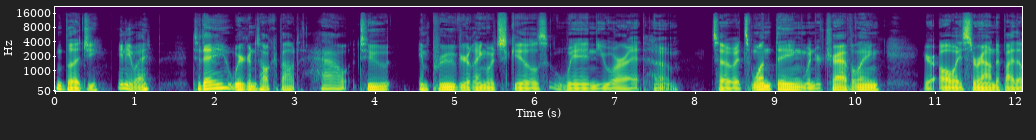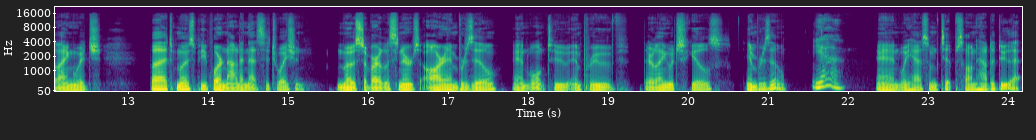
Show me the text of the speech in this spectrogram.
Budgie. Anyway, today we're going to talk about how to improve your language skills when you are at home. So it's one thing when you're traveling, you're always surrounded by the language, but most people are not in that situation. Most of our listeners are in Brazil and want to improve their language skills in Brazil. Yeah. And we have some tips on how to do that.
